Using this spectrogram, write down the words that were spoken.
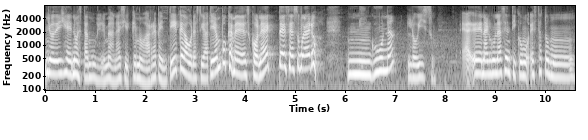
Yo dije, no, estas mujeres me van a decir que me voy a arrepentir, que ahora estoy a tiempo, que me desconecte ese suero. Ninguna lo hizo. Eh, en alguna sentí como esta tomó,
